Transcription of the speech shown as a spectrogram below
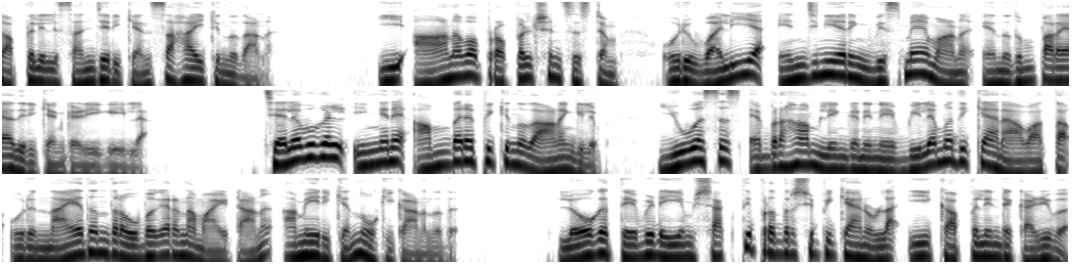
കപ്പലിൽ സഞ്ചരിക്കാൻ സഹായിക്കുന്നതാണ്. ഈ ആണവ പ്രൊപ്പൽഷൻ സിസ്റ്റം ഒരു വലിയ എഞ്ചിനീയറിംഗ് വിസ്മയമാണ് എന്നതും പറയാതിരിക്കാൻ കഴിയുകയില്ല. ചെലവുകൾ ഇങ്ങനെ അമ്പരപ്പിക്കുന്നതാണെങ്കിലും യു എസ് എസ് എബ്രഹാം ലിങ്കണിനെ വിലമതിക്കാനാവാത്ത ഒരു നയതന്ത്ര ഉപകരണമായിട്ടാണ് അമേരിക്ക നോക്കിക്കാണുന്നത്. ലോകത്തെവിടെയും ശക്തി പ്രദർശിപ്പിക്കാനുള്ള ഈ കപ്പലിന്റെ കഴിവ്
